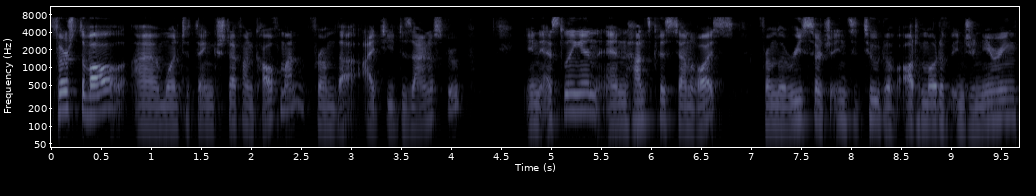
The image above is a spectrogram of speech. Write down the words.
First of all, I want to thank Stefan Kaufmann from the IT Designers Group in Esslingen and Hans-Christian Reuss from the Research Institute of Automotive Engineering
